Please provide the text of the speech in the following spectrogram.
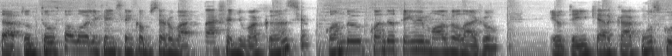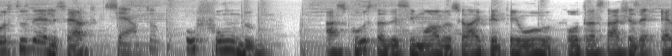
Tá, tu, tu falou ali que a gente tem que observar taxa de vacância. Quando, quando eu tenho um imóvel lá, João, eu tenho que arcar com os custos dele, certo? Certo. O fundo, as custas desse imóvel, sei lá, IPTU, outras taxas, é, é,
